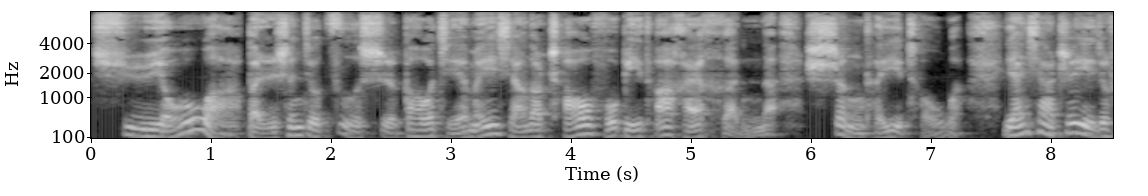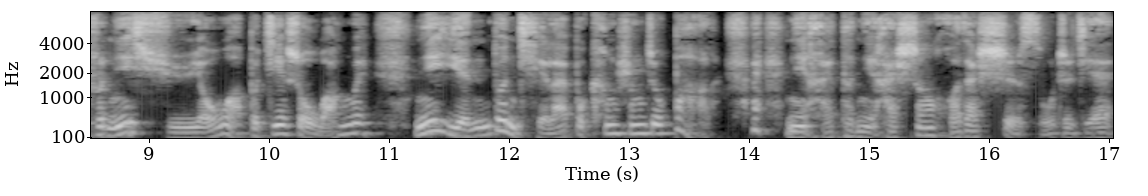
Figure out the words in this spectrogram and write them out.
许由啊，本身就自恃高洁，没想到朝府比他还狠呢，胜他一筹啊！言下之意就说，你许由啊，不接受王位，你隐遁起来不吭声就罢了。哎，你还得你还生活在世俗之间，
